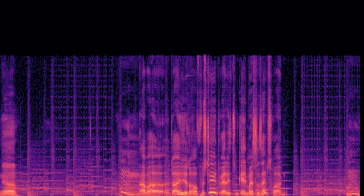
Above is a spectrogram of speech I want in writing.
Ja. Hm, aber da ihr hier darauf besteht, werde ich zum Geldmeister selbst fragen. Hm,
